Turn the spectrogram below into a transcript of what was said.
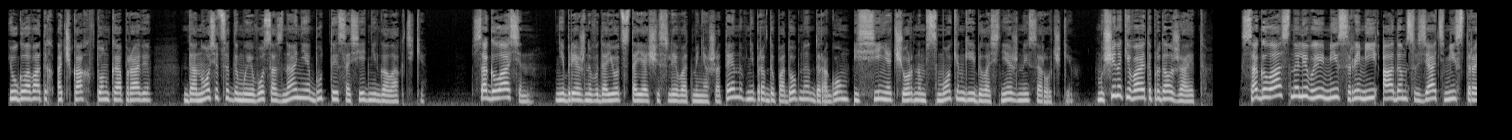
и угловатых очках в тонкой оправе доносится до моего сознания, будто из соседней галактики. «Согласен», — небрежно выдает стоящий слева от меня шатен в неправдоподобно дорогом и сине-черном смокинге и белоснежной сорочке. Мужчина кивает и продолжает. «Согласны ли вы, мисс Реми Адамс, взять мистера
